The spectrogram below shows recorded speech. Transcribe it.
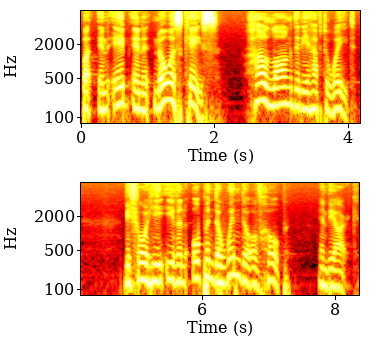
But in, Ab- in Noah's case, how long did he have to wait before he even opened the window of hope in the ark?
